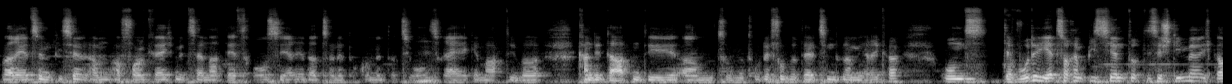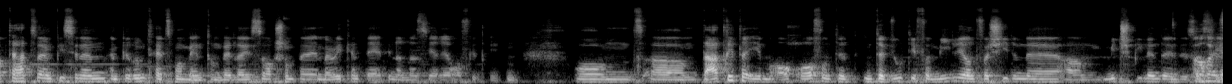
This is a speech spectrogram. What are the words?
war er jetzt ein bisschen ähm, erfolgreich mit seiner Death Row Serie, da hat so eine Dokumentationsreihe gemacht über Kandidaten, die ähm, zum Tode verurteilt sind in Amerika und der wurde jetzt auch ein bisschen durch diese Stimme, ich glaube, der hat so ein bisschen ein, ein Berühmtheitsmomentum, weil er ist auch schon bei American Dad in einer Serie aufgetreten. Und ähm, da tritt er eben auch auf und er interviewt die Familie und verschiedene ähm, Mitspielende in dieser Auch als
